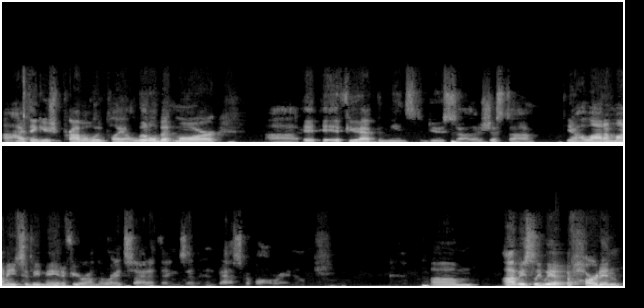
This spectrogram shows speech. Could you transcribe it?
uh, I think you should probably play a little bit more uh, if you have the means to do so. There's just a you know a lot of money to be made if you're on the right side of things in, in basketball right now. Um, obviously, we have Harden.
